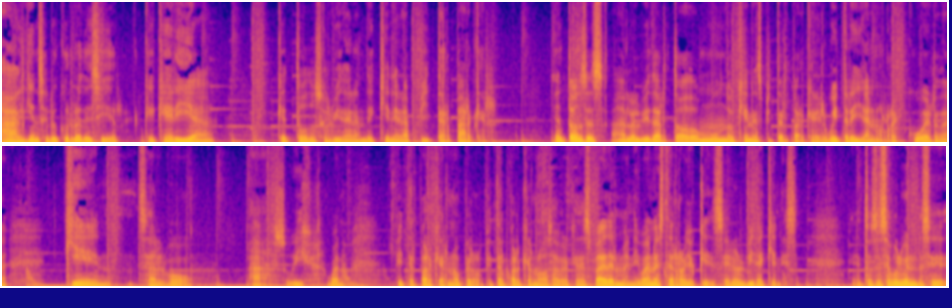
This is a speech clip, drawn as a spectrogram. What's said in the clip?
A alguien se le ocurrió decir que quería que todos se olvidaran de quién era Peter Parker. Entonces, al olvidar todo mundo quién es Peter Parker, el buitre ya no recuerda quién salvó a su hija. Bueno, Peter Parker, ¿no? Pero Peter Parker no va a saber que es Spider-Man. Y bueno, este rollo que se le olvida quién es. Entonces se vuelven, se,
